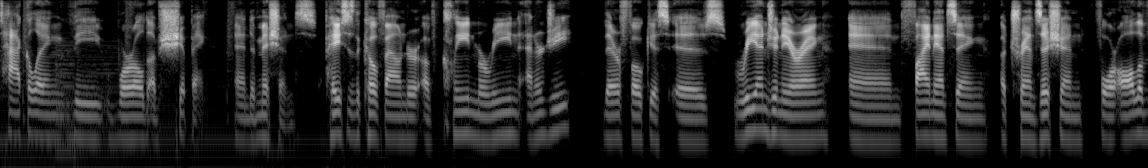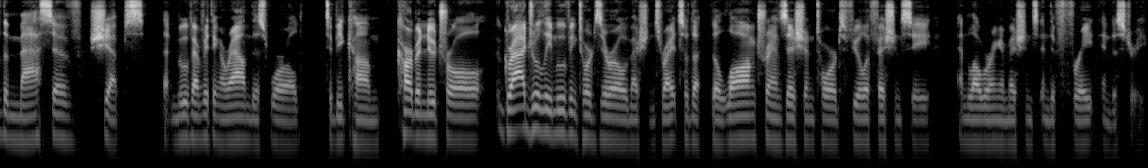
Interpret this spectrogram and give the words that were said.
tackling the world of shipping and emissions. Pace is the co founder of Clean Marine Energy. Their focus is re engineering and financing a transition for all of the massive ships that move everything around this world to become carbon neutral, gradually moving towards zero emissions, right? So the, the long transition towards fuel efficiency and lowering emissions in the freight industry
